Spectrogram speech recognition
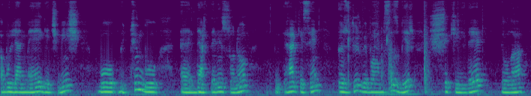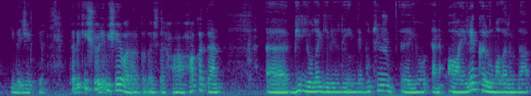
kabullenmeye geçmiş. Bu bütün bu e, dertlerin sonu herkesin özgür ve bağımsız bir şekilde yola gidecektir. Tabii ki şöyle bir şey var arkadaşlar. Ha, hakikaten bir yola girildiğinde bu tür e, yani aile kırılmalarında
